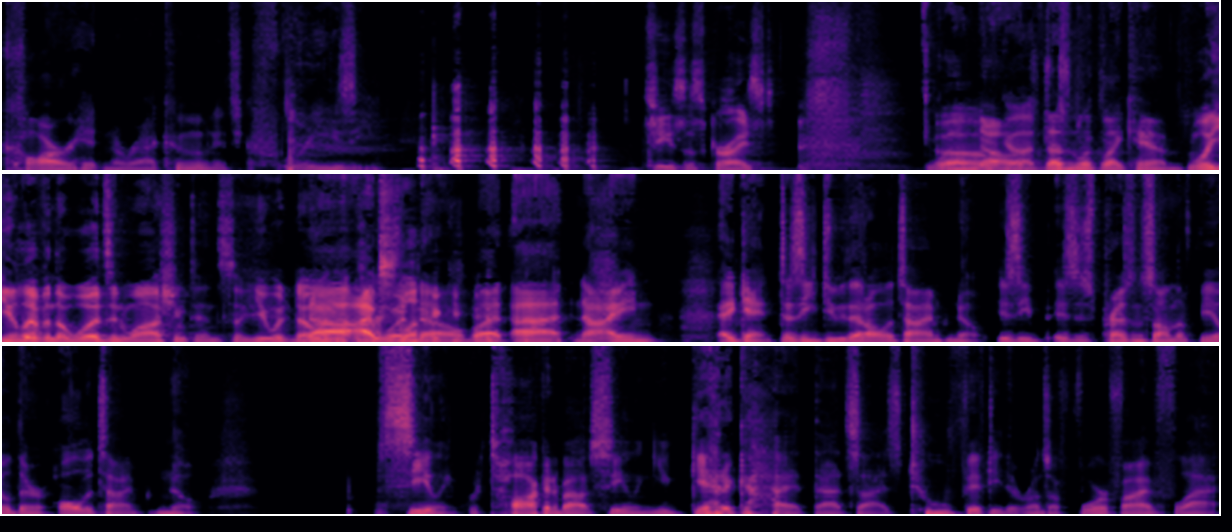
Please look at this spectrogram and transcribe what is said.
car hitting a raccoon. It's crazy. Jesus Christ. Well, Oh, no, God. it doesn't look like him. Well, you live in the woods in Washington, so you would know. no, I would like. know, but uh, no, I mean, again, does he do that all the time? No. Is he is his presence on the field there all the time? No. Ceiling. We're talking about ceiling. You get a guy at that size, 250 that runs a 4-5 flat.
